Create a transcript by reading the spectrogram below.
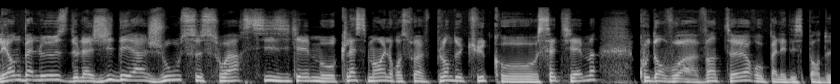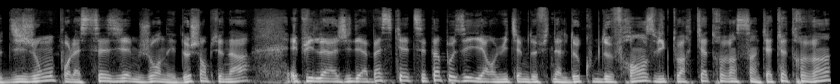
Les handballeuses de la JDA jouent ce soir sixième au classement. Elles reçoivent plan de cuc au septième. Coup d'envoi à 20h au Palais des Sports de Dijon pour la 16e journée de championnat. Et puis la JDA basket s'est imposée hier en huitième de finale de Coupe de France. Victoire 85 à 80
